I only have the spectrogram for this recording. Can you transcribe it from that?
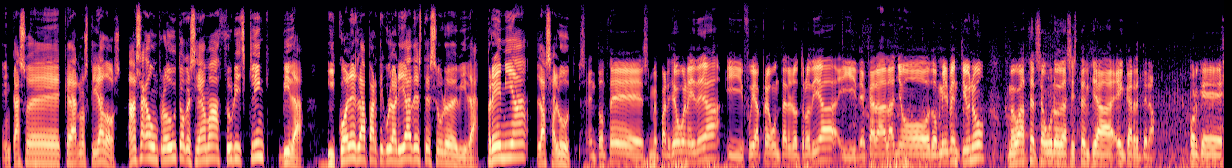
en caso de quedarnos tirados, han sacado un producto que se llama Zurich Clink Vida. ¿Y cuál es la particularidad de este seguro de vida? Premia la salud. Entonces me pareció buena idea y fui a preguntar el otro día y de cara al año 2021 me voy a hacer seguro de asistencia en carretera. Porque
